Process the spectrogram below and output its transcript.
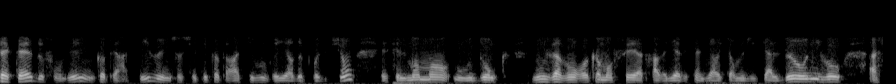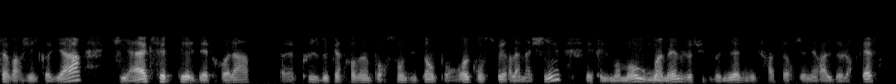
c'était de fonder une coopérative, une société coopérative ouvrière de production. Et c'est le moment où donc nous avons recommencé à travailler avec un directeur musical de haut niveau, à savoir Gilles Colliard, qui a accepté d'être là plus de 80% du temps pour reconstruire la machine. Et c'est le moment où moi-même, je suis devenu administrateur général de l'orchestre,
